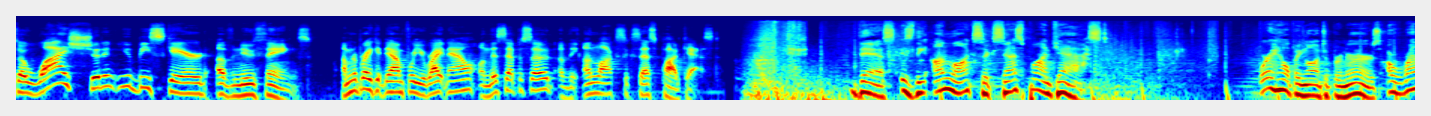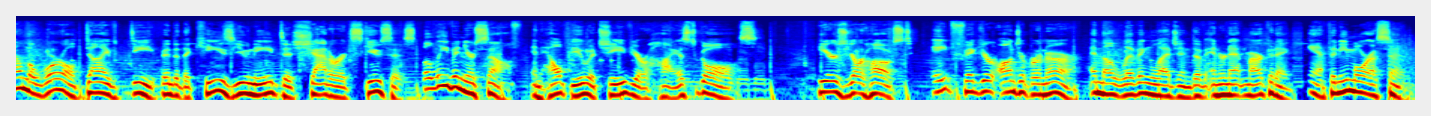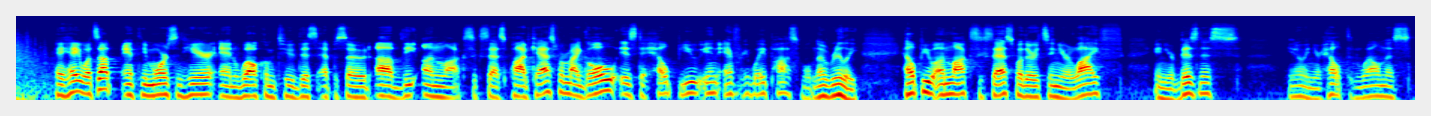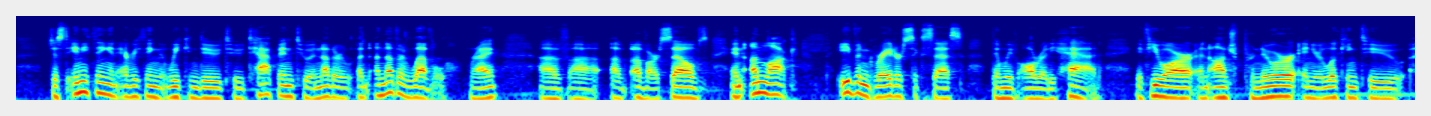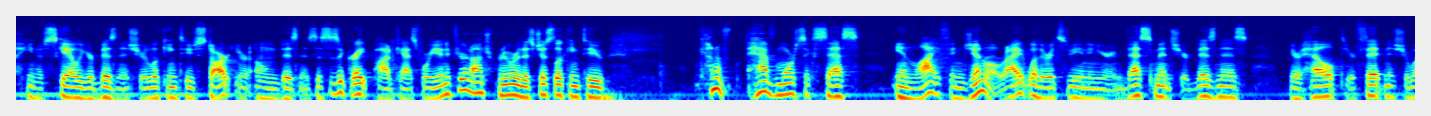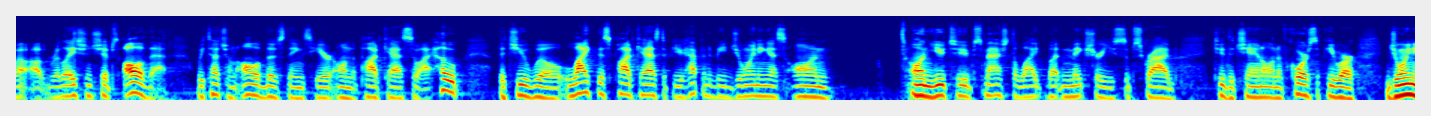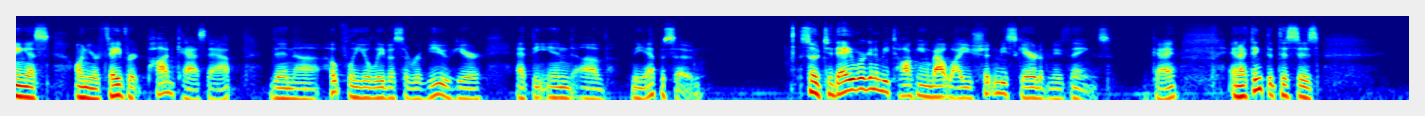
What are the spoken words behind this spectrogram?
So, why shouldn't you be scared of new things? I'm going to break it down for you right now on this episode of the Unlock Success Podcast. This is the Unlock Success Podcast. We're helping entrepreneurs around the world dive deep into the keys you need to shatter excuses, believe in yourself, and help you achieve your highest goals. Here's your host, eight figure entrepreneur, and the living legend of internet marketing, Anthony Morrison. Hey, hey, what's up? Anthony Morrison here, and welcome to this episode of the Unlock Success Podcast, where my goal is to help you in every way possible. No, really, help you unlock success, whether it's in your life, in your business, you know, in your health and wellness, just anything and everything that we can do to tap into another another level, right, of uh, of, of ourselves and unlock even greater success than we've already had. If you are an entrepreneur and you're looking to, you know, scale your business, you're looking to start your own business, this is a great podcast for you. And if you're an entrepreneur that's just looking to kind of have more success in life in general, right? Whether it's being in your investments, your business, your health, your fitness, your well, uh, relationships, all of that. We touch on all of those things here on the podcast. So I hope that you will like this podcast. If you happen to be joining us on on YouTube, smash the like button. Make sure you subscribe to the channel. And of course, if you are joining us on your favorite podcast app, then uh, hopefully you'll leave us a review here at the end of the episode. So, today we're going to be talking about why you shouldn't be scared of new things. Okay. And I think that this is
